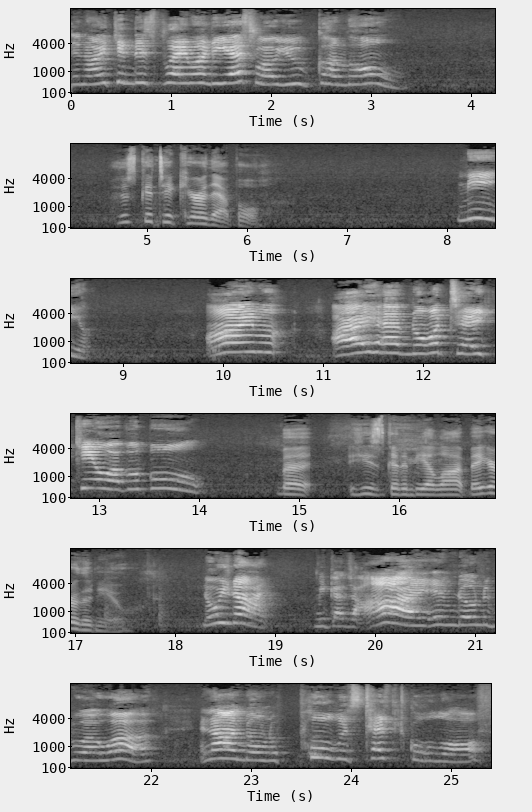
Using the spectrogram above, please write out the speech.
then I can just play my DS while you come home. Who's gonna take care of that bull? Me. I'm. I have not taken care of a bull. But he's gonna be a lot bigger than you. No, he's not. Because I am going to grow up and I'm going to pull his testicle off.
